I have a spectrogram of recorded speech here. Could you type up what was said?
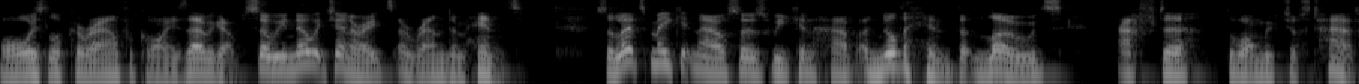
Always look around for coins. There we go. So we know it generates a random hint. So let's make it now so as we can have another hint that loads after the one we've just had.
